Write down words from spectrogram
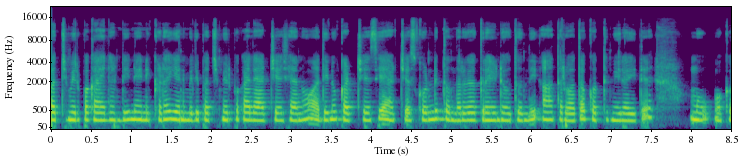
పచ్చిమిరపకాయలండి నేను ఇక్కడ ఎనిమిది పచ్చిమిరపకాయలు యాడ్ చేశాను. అదిను కట్ చేసి యాడ్ చేసుకోండి. తొందరగా గ్రైండ్ అవుతుంది. ఆ తర్వాత కొత్తిమీర అయితే ము ఒక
